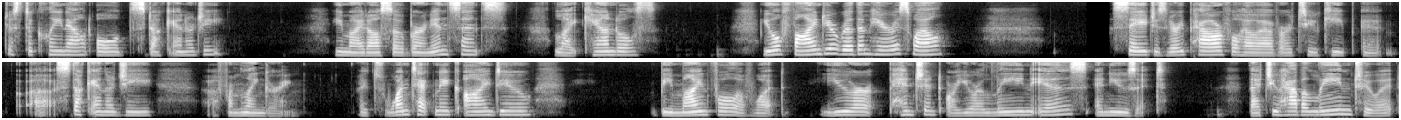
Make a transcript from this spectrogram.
just to clean out old stuck energy. You might also burn incense, light candles. You'll find your rhythm here as well. Sage is very powerful, however, to keep uh, uh, stuck energy uh, from lingering. It's one technique I do. Be mindful of what your penchant or your lean is and use it. That you have a lean to it,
